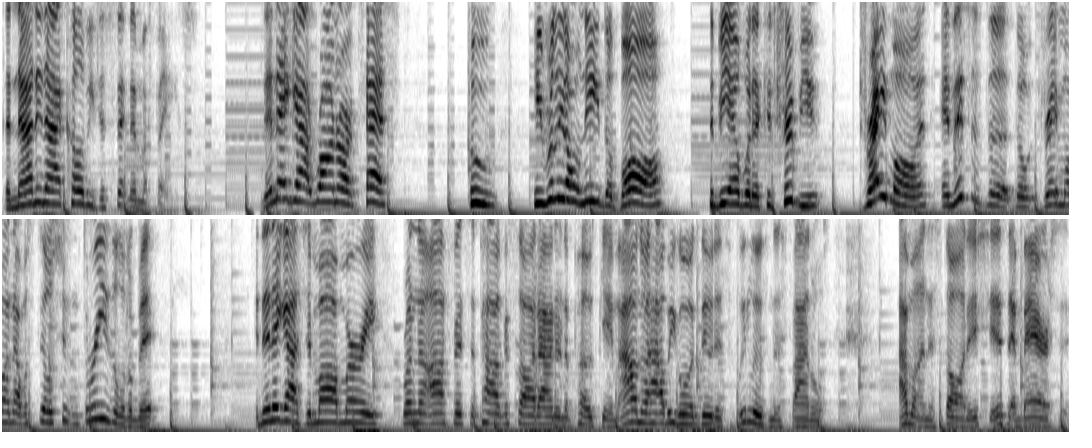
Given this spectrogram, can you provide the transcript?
The 99 Kobe just sitting in my face. Then they got Ron Artest, who he really don't need the ball to be able to contribute. Draymond, and this is the, the Draymond that was still shooting threes a little bit. And then they got Jamal Murray running the offense and Pau Gasol down in the post game. I don't know how we gonna do this. If we losing this finals, I'm gonna uninstall this shit. It's embarrassing.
